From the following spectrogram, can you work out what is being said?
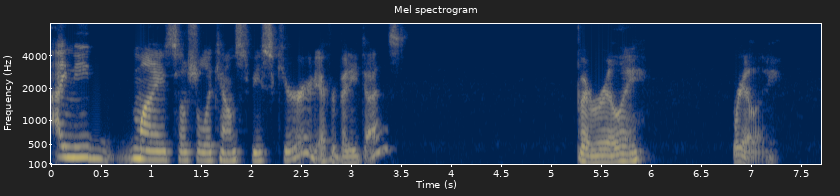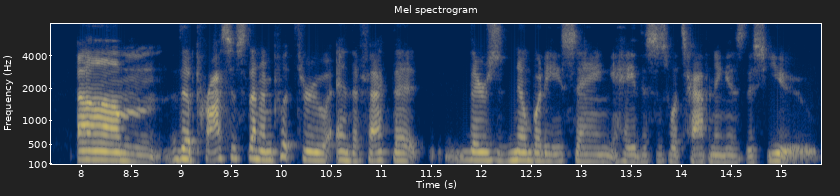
I need my social accounts to be secured. Everybody does. But really, really, um, the process that I'm put through and the fact that there's nobody saying, hey, this is what's happening. Is this you?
